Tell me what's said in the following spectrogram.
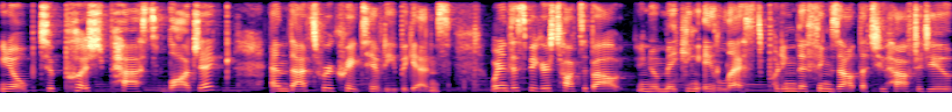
you know, to push past logic, and that's where creativity begins. One of the speakers talked about, you know, making a list, putting the things out that you have to do,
